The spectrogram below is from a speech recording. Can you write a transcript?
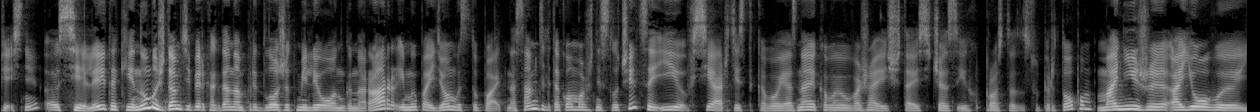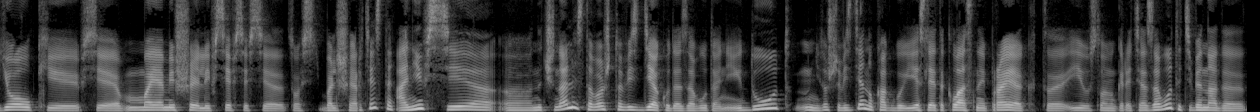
песни, э, сели и такие, ну, мы ждем теперь, когда нам предложат миллион гонорар, и мы пойдем выступать. На самом деле такого может не случиться, и все артисты, кого я знаю, кого я уважаю, и считаю сейчас их просто супер топом. Манижи, Айовы, Елки, все, моя Мишель и все-все-все, то есть большие артисты, они все э, начинали с того, что везде, куда зовут, они идут. Ну, не то, что везде, но как бы, если это классный проект, э, и, условно говоря, тебя зовут, и тебе надо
